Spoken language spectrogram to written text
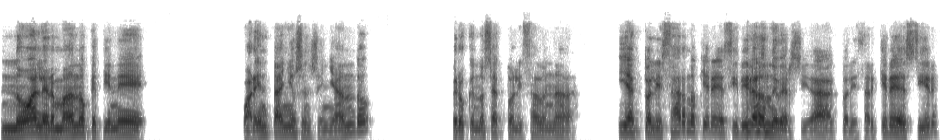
No al hermano que tiene 40 años enseñando, pero que no se ha actualizado en nada. Y actualizar no quiere decir ir a la universidad, actualizar quiere decir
